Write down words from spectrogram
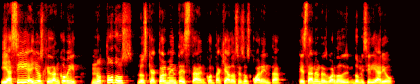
Y así ellos que dan COVID no todos los que actualmente están contagiados, esos 40 que están en resguardo domiciliario,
